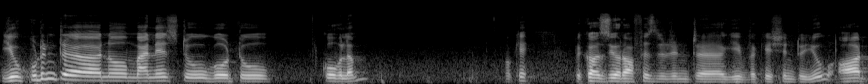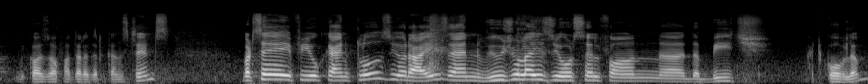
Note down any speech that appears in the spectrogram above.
you could not uh, know manage to go to Kovalam okay, because your office did not uh, give vacation to you or because of other other constraints. But say if you can close your eyes and visualize yourself on uh, the beach at Kovalam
